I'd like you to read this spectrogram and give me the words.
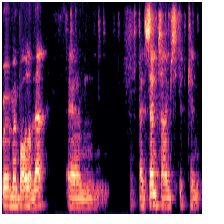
remember all of that, um, and sometimes it can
